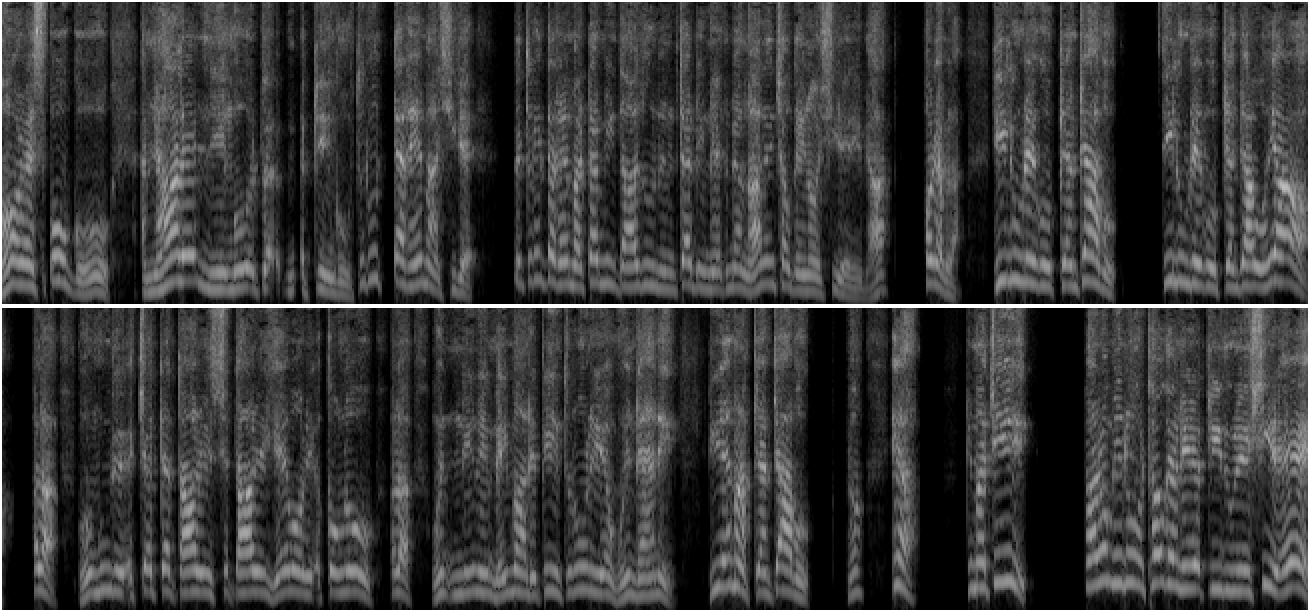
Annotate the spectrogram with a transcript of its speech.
moral support ကိုအများလဲမြင်ဖို့အတွက်အပြင်ကိုသူတို့တက်ထဲမှာရှိတဲ့သူတို့တက်ထဲမှာတက်မိသားစုနဲ့တက်တွေနဲ့ခင်ဗျ9သိန်း6သိန်းတော့ရှိတယ်လေဗျာဟုတ်တယ်ဗလားဒီလူတွေကိုပြန်ပြဖို့ဒီလူတွေကိုပြန်ပြဖို့ဟဲ့ ဟလာဘုံမှုတွေအချက်တက်သားတွေစစ်သားတွေရဲဘော်တွေအကုန်လုံးဟလာဝန်နေနေမိန်းမတွေပြီးရင်သူတို့တွေရဲ့ဝန်ထမ်းတွေဒီထဲမှာပြန်ပြဖို့နော်ဟဲ့ဒီမှာကြည့်ငါတို့မင်းတို့ထောက်ခံနေတဲ့ပြည်သူတွေရှိတယ်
